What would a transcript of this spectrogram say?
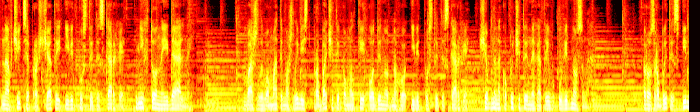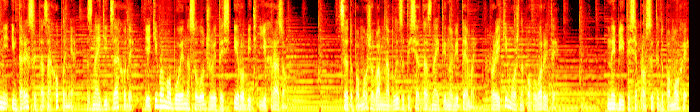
Навчіться прощати і відпустити скарги, ніхто не ідеальний. Важливо мати можливість пробачити помилки один одного і відпустити скарги, щоб не накопичити негатив у відносинах. Розробити спільні інтереси та захоплення, знайдіть заходи, які вам обоє насолоджуєтесь, і робіть їх разом. Це допоможе вам наблизитися та знайти нові теми, про які можна поговорити. Не бійтеся просити допомоги,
